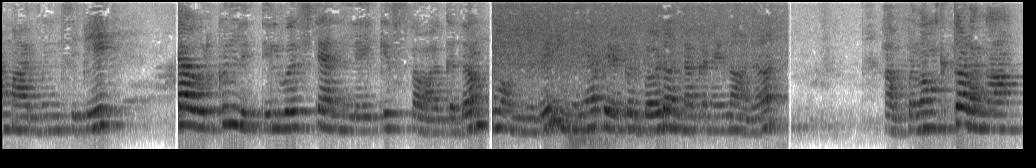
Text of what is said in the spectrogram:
മാർവിൻ സിബി എല്ലാവർക്കും ലിറ്റിൽ വേഴ്സ് സ്റ്റാൻഡിലേക്ക് സ്വാഗതം. വന്നത് ഇങ്ങനെയാ പേപ്പർ ബേർഡ് ഉണ്ടാക്കണേന്നാണ്. അപ്പൊ നമുക്ക് തുടങ്ങാം.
